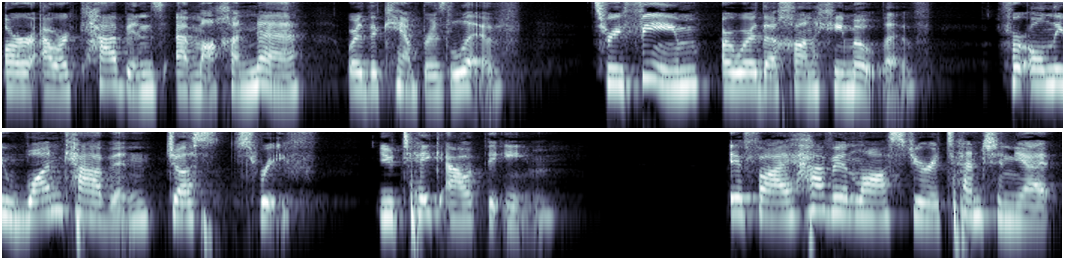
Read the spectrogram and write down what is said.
are our cabins at Machaneh, where the campers live. Srifim are where the Chanchimot live. For only one cabin, just Srif, you take out the im. If I haven't lost your attention yet,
